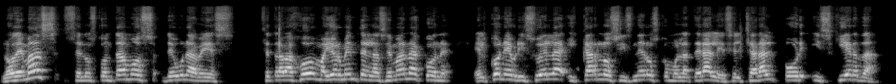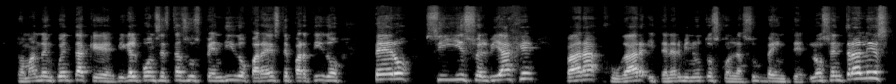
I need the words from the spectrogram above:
Lo demás se los contamos de una vez. Se trabajó mayormente en la semana con el Cone Brizuela y Carlos Cisneros como laterales, el Charal por izquierda, tomando en cuenta que Miguel Ponce está suspendido para este partido, pero sí hizo el viaje para jugar y tener minutos con la sub-20. Los centrales,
